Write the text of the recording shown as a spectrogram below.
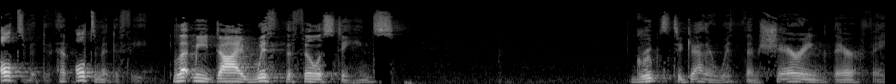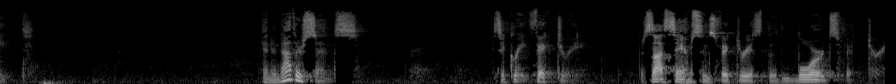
ultimate, an ultimate defeat. Let me die with the Philistines, grouped together with them, sharing their fate. In another sense, it's a great victory. But it's not Samson's victory, it's the Lord's victory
